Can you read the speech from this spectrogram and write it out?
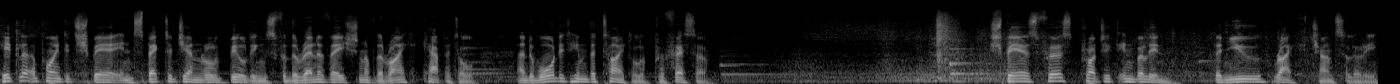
Hitler appointed Speer Inspector General of Buildings for the renovation of the Reich capital and awarded him the title of professor. Speer's first project in Berlin, the new Reich Chancellery.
